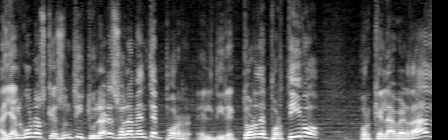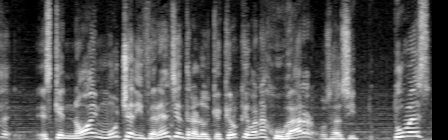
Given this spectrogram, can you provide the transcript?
hay algunos que son titulares solamente por el director deportivo, porque la verdad es que no hay mucha diferencia entre los que creo que van a jugar. O sea, si tú ves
